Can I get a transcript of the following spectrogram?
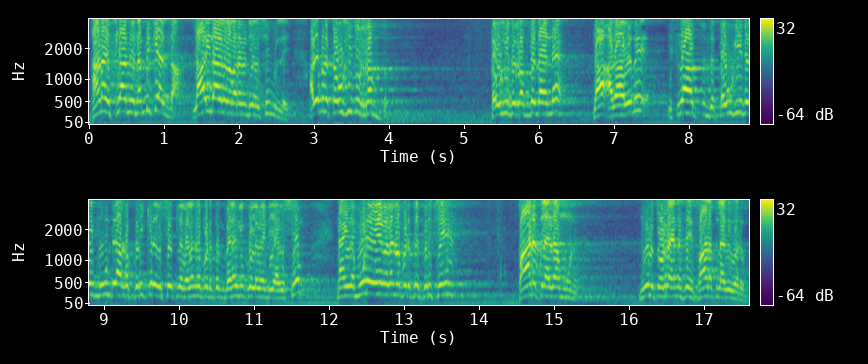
ஆனா இஸ்லாமிய நம்பிக்கை அதுதான். லாயிலாவில் வர வேண்டிய அவசியம் இல்லை. அதே போல தௌஹீது ரப். தௌஹீது ரப்பனா என்ன? அதாவது இஸ்லாத் இந்த தௌஹீதை மூன்றாக பிரிக்கிற விஷயத்தில் விளங்கப்படுத்த விளங்கிக் கொள்ள வேண்டிய அவசியம். நான் இந்த ஏன் விளங்கப்படுத்த பிரிச்சேன். பாடத்தில் அதான் மூணு. மூணு தொடர என்ன செய்யும்? பாடத்தில் அது வரும்.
